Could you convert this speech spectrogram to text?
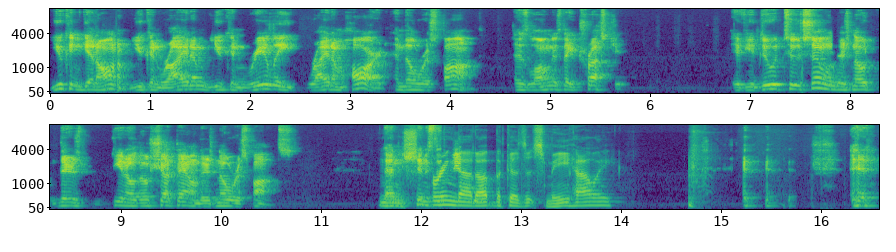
you can get on them. You can ride them. You can really ride them hard, and they'll respond as long as they trust you. If you do it too soon, there's no, there's, you know, they'll shut down. There's no response. Now, and, she bring that up because it's me, Howie? and,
